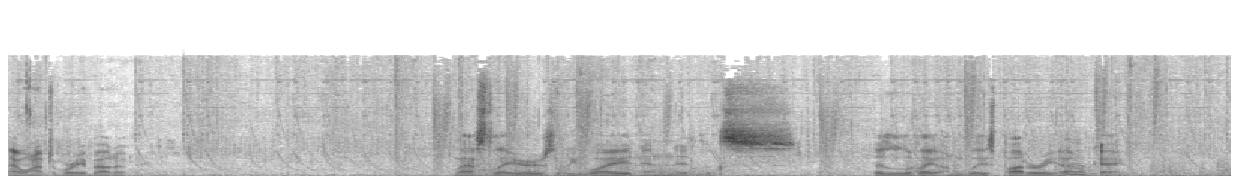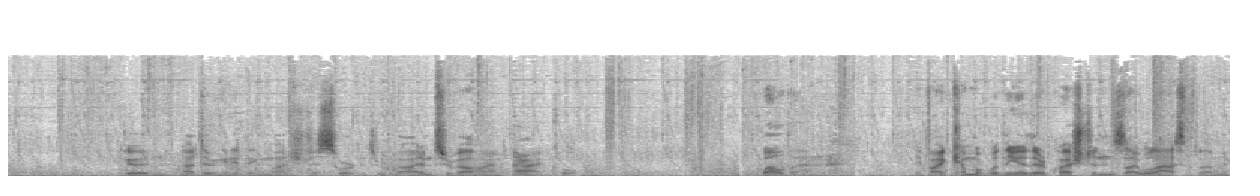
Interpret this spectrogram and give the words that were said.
I won't have to worry about it. Last layers will be white, and it looks... It'll look like unglazed pottery. Oh, okay. Good. Not doing anything much, just sorting through items through Valheim. Alright, cool. Well then. If I come up with any other questions, I will ask them.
